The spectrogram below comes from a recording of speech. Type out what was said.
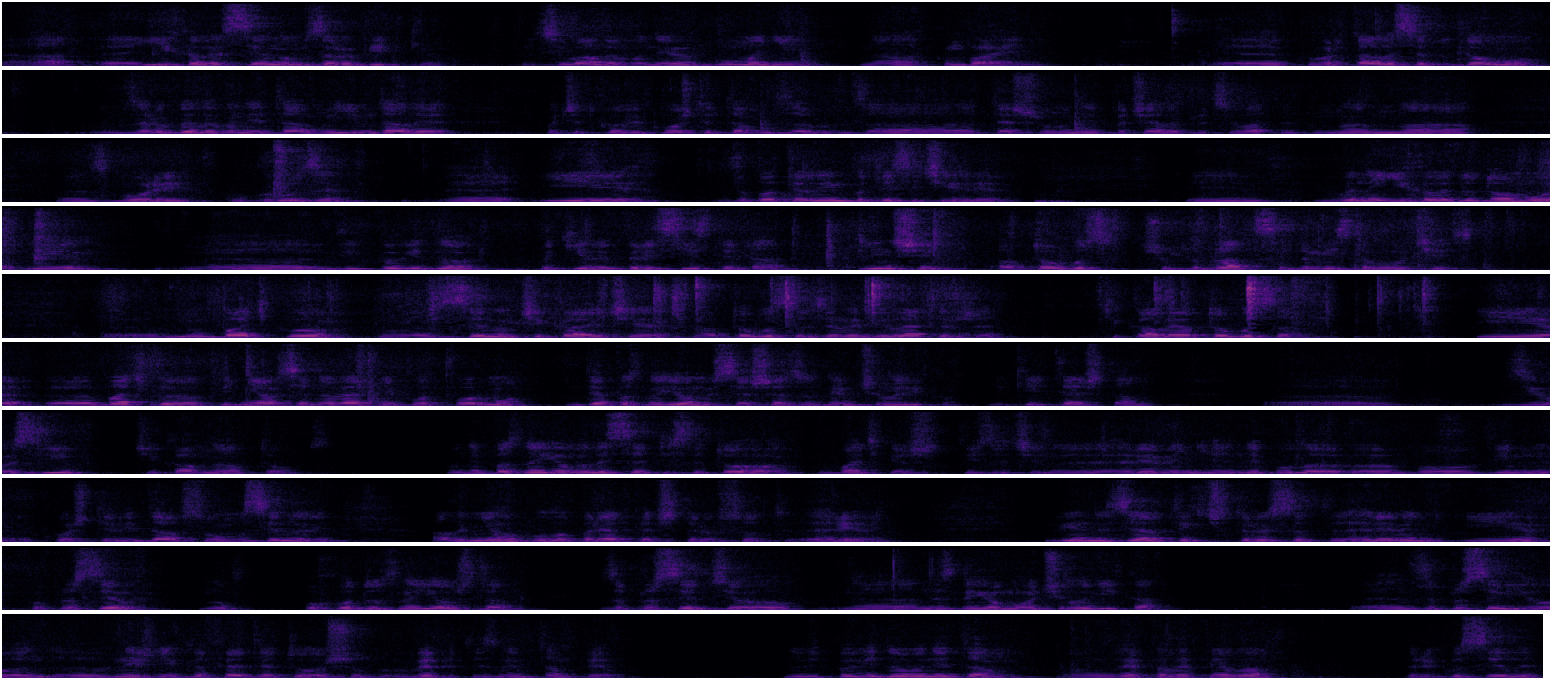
Е, Їхали з сином заробітків. Працювали вони в Умані на комбайні. Е, Поверталися додому, заробили вони там, їм дали початкові кошти там за, за те, що вони почали працювати на, на е, зборі кукурудзи. І заплатили їм по тисячі гривень. Вони їхали додому і відповідно хотіли пересісти на інший автобус, щоб добратися до міста Волочиськ. Е, Ну, батько е, з сином, чекаючи автобуса, взяли білети вже, чекали автобуса. І е, батько піднявся на верхню платформу, де познайомився ще з одним чоловіком, який теж там, з його слів, чекав на автобус. Вони познайомилися після того, у батька ж тисяч е, гривень не було, е, бо він кошти віддав своєму синові, але в нього було порядка 400 гривень. Він взяв тих 400 гривень і попросив, ну, по ходу знайомства, запросив цього е, незнайомого чоловіка, запросив його в нижнє кафе для того, щоб випити з ним там пиво. Ну, відповідно, вони там випили пиво, перекусили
